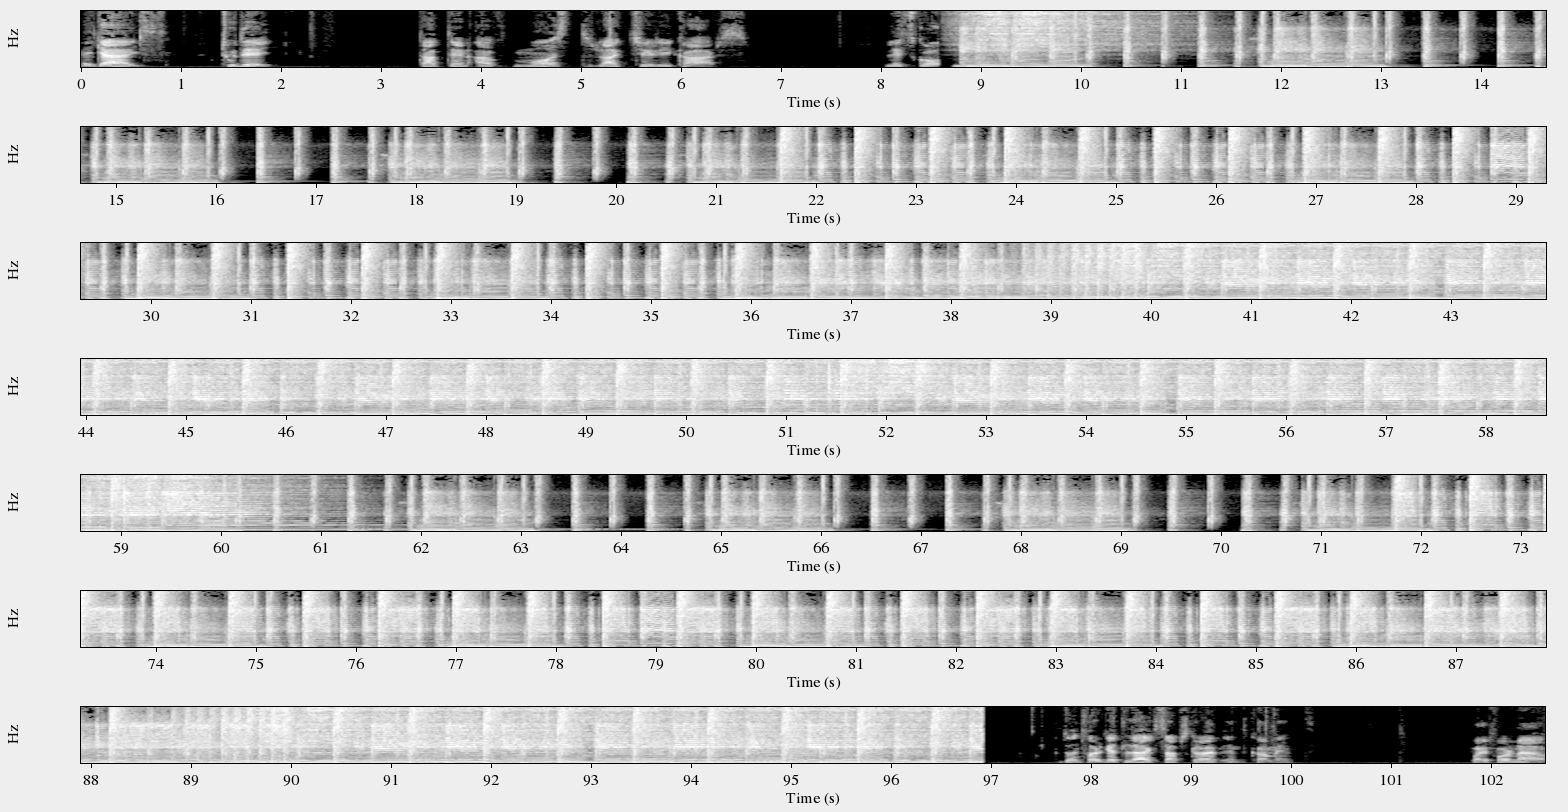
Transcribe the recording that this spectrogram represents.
Hey guys, today top 10 of most luxury cars. Let's go. Don't forget like, subscribe and comment. Bye for now.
